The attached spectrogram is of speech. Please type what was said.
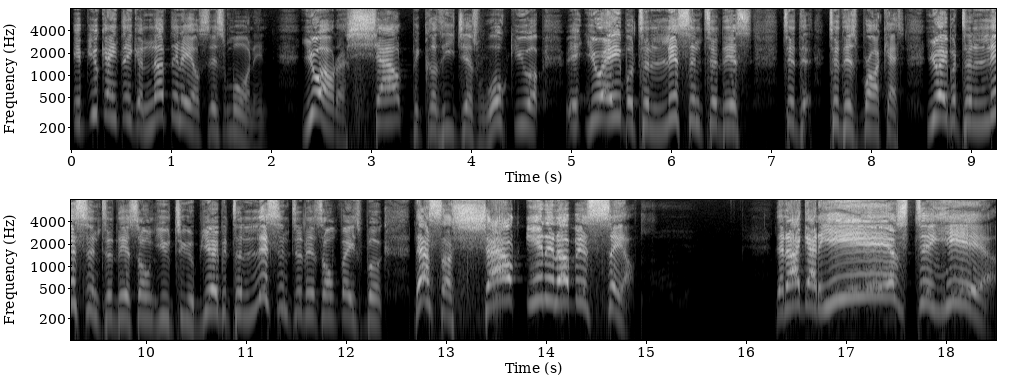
if you can't think of nothing else this morning, you ought to shout because He just woke you up. Eh, you're able to listen to this to the, to this broadcast. You're able to listen to this on YouTube. You're able to listen to this on Facebook. That's a shout in and of itself. That I got ears to hear.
